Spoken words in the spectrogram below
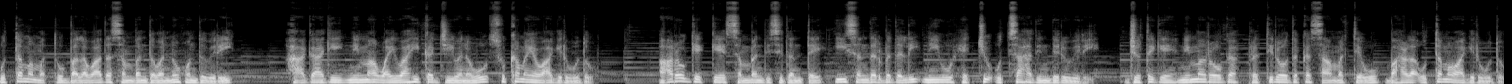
ಉತ್ತಮ ಮತ್ತು ಬಲವಾದ ಸಂಬಂಧವನ್ನು ಹೊಂದುವಿರಿ. ಹಾಗಾಗಿ ನಿಮ್ಮ ವೈವಾಹಿಕ ಜೀವನವು ಸುಖಮಯವಾಗಿರುವುದು. ಆರೋಗ್ಯಕ್ಕೆ ಸಂಬಂಧಿಸಿದಂತೆ ಈ ಸಂದರ್ಭದಲ್ಲಿ ನೀವು ಹೆಚ್ಚು ಉತ್ಸಾಹದಿಂದಿರುವಿರಿ. ಜೊತೆಗೆ ನಿಮ್ಮ ರೋಗ ಪ್ರತಿರೋಧಕ ಸಾಮರ್ಥ್ಯವು ಬಹಳ ಉತ್ತಮವಾಗಿರುವುದು.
